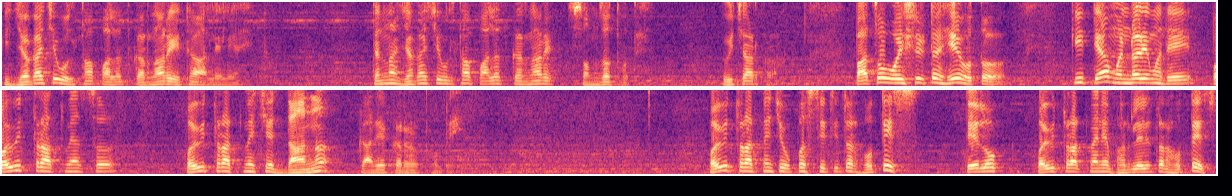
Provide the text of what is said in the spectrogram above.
की जगाची उलथापालत करणारे इथं आलेले आहेत. त्यांना जगाची उलथापालत करणारे समजत होते. विचार करा. पाचवं वैशिष्ट्य हे होतं की त्या मंडळीमध्ये पवित्र आत्म्याचं पवित्र आत्म्याचे दानं कार्य करत होते. पवित्र आत्म्याची उपस्थिती तर होतीच. ते लोक पवित्र आत्म्याने भरलेले तर होतेच.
